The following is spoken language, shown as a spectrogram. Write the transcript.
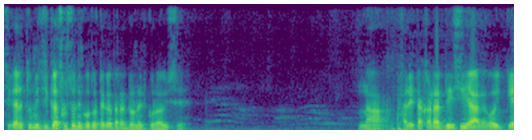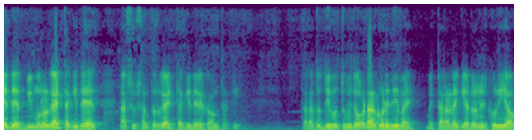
সেখানে তুমি জিজ্ঞাসা করছ কত টাকা তারা ডোনেট করা হয়েছে না, খালি টাকাটা দিয়েছি আর ওই কে দের বিমলের গাইড থাকি দের না সুশান্তর গাইড থাকি দের অ্যাকাউন্ট থাকি? তারা তো দিব, তুমি তো অর্ডার করে দিবাই। ভাই, তারা গিয়া ডোনেট করিয়াও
